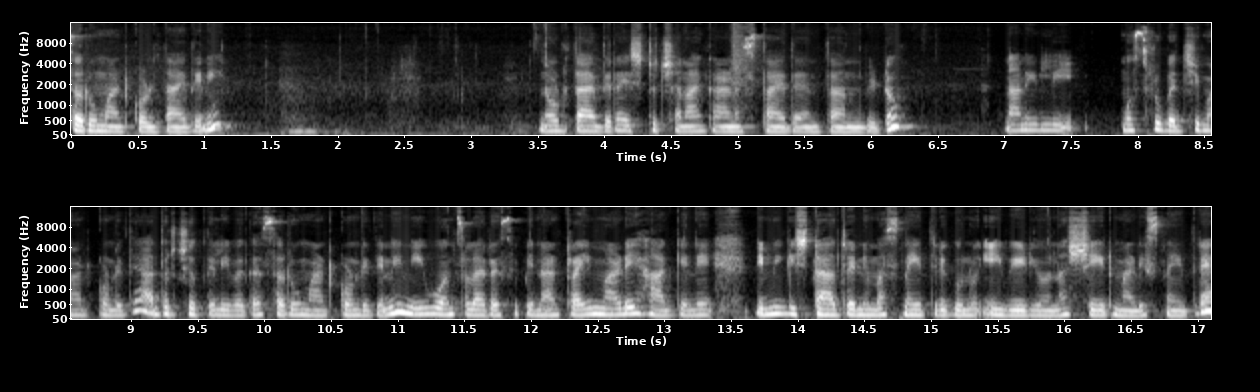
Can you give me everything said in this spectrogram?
ಸರ್ವ್ ಮಾಡ್ಕೊಳ್ತಾ ಇದ್ದೀನಿ. ನೋಡ್ತಾ ಇದ್ದೀರಾ ಎಷ್ಟು ಚೆನ್ನಾಗಿ ಕಾಣಿಸ್ತಾ ಇದೆ ಅಂತ ಅಂದ್ಬಿಟ್ಟು. ನಾನಿಲ್ಲಿ ಮೊಸರು ಬಜ್ಜಿ ಮಾಡ್ಕೊಂಡಿದ್ದೆ, ಅದ್ರ ಜೊತೆಲಿ ಇವಾಗ ಸರ್ವ್ ಮಾಡ್ಕೊಂಡಿದ್ದೀನಿ. ನೀವು ಒಂದ್ಸಲ ರೆಸಿಪಿನ ಟ್ರೈ ಮಾಡಿ ಹಾಗೇ ನಿಮಗೆ ಇಷ್ಟ ಆದರೆ ನಿಮ್ಮ ಸ್ನೇಹಿತರಿಗೂ ಈ ವಿಡಿಯೋನ ಶೇರ್ ಮಾಡಿ ಸ್ನೇಹಿತರೆ.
